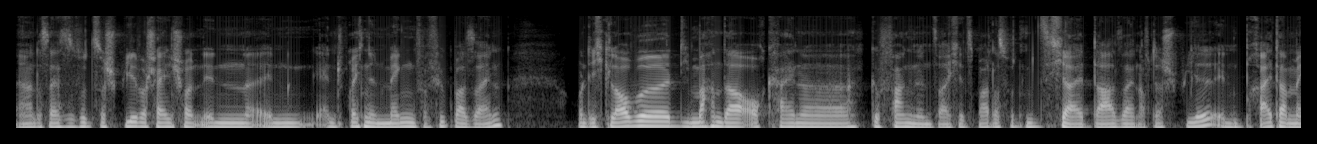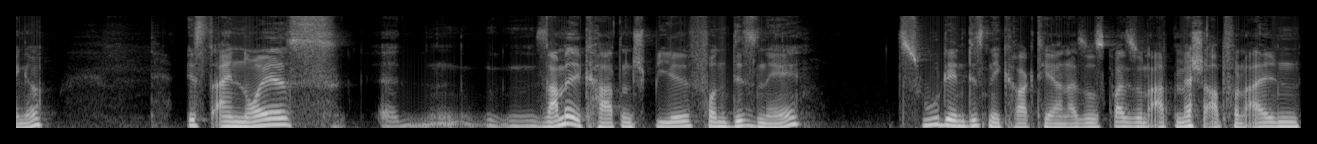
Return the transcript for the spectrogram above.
Ja, das heißt, es wird das Spiel wahrscheinlich schon in, in entsprechenden Mengen verfügbar sein. Und ich glaube, die machen da auch keine Gefangenen, sage ich jetzt mal. Das wird mit Sicherheit da sein auf das Spiel in breiter Menge. Ist ein neues äh, Sammelkartenspiel von Disney zu den Disney-Charakteren. Also es ist quasi so eine Art Mash-up von allen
